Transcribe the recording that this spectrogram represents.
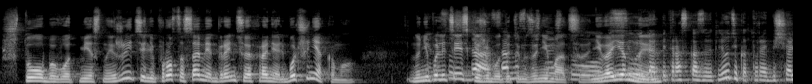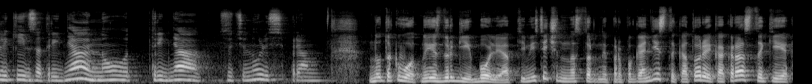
чтобы вот местные жители просто сами границу охраняли, больше некому. Но не ну, полицейские слушай, же да, будут этим заниматься, что не военные. это опять рассказывают люди, которые обещали Киев за три дня, но три дня затянулись прям. Ну так вот, но есть другие, более оптимистично настроенные пропагандисты, которые как раз-таки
